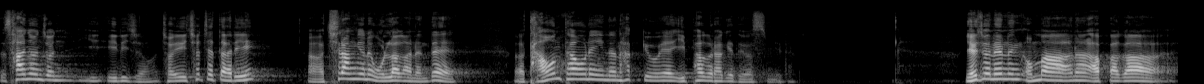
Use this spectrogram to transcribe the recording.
4년 전 일이죠. 저희 첫째 딸이 7학년에 아, 올라가는데 어, 다운타운에 있는 학교에 입학을 하게 되었습니다. 예전에는 엄마나 아빠가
